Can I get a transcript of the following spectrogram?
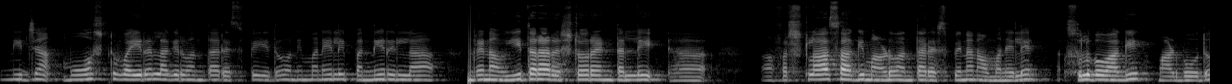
ನಿಜ ಮೋಸ್ಟ್ ವೈರಲ್ ಆಗಿರುವಂಥ ರೆಸಿಪಿ ಇದು. ನಿಮ್ಮ ಮನೇಲಿ ಪನ್ನೀರ್ ಇಲ್ಲ ಅಂದರೆ ನಾವು ಈ ಥರ ರೆಸ್ಟೋರೆಂಟಲ್ಲಿ ಫಸ್ಟ್ ಕ್ಲಾಸ್ ಆಗಿ ಮಾಡುವಂಥ ರೆಸಿಪಿನ ನಾವು ಮನೇಲಿ ಸುಲಭವಾಗಿ ಮಾಡ್ಬೋದು.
